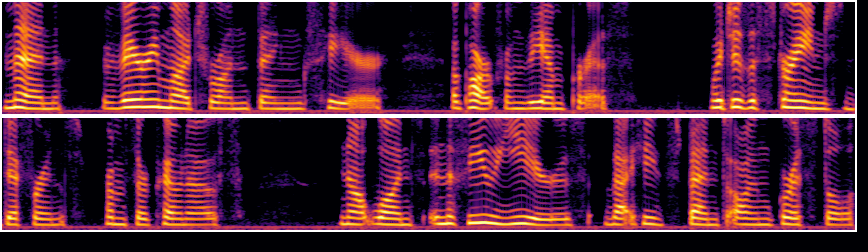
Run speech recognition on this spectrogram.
Men very much run things here, apart from the Empress, which is a strange difference from Serkonos. Not once in the few years that he'd spent on Gristol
